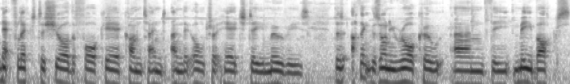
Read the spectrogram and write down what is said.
Netflix to show the 4K content and the Ultra HD movies. There's, I think there's only Roku and the Mi box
